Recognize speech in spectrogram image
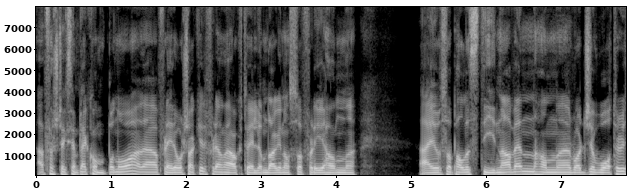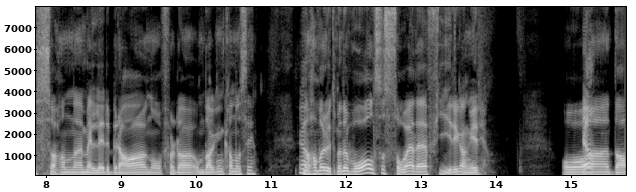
ja, Første eksempel jeg kommer på nå, det er flere årsaker, fordi han er aktuell om dagen også, fordi han er jo så Palestina-venn, han eh, Roger Waters, og han eh, melder bra nå for da, om dagen, kan du si. Ja. Når han var ute med The Wall, så så jeg det fire ganger. Og Ja. da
